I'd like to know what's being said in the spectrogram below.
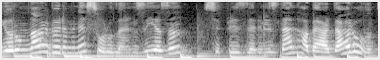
yorumlar bölümüne sorularınızı yazın, sürprizlerimizden haberdar olun.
